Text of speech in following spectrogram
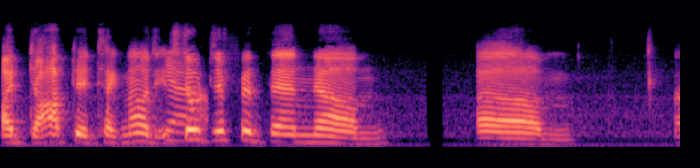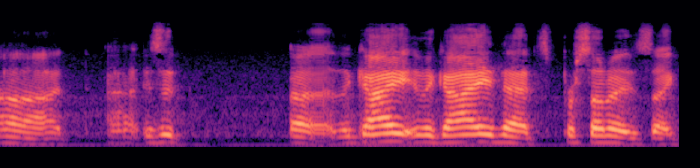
adopted technology. It's no different than um um uh, uh is it uh the guy the guy that's persona is like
